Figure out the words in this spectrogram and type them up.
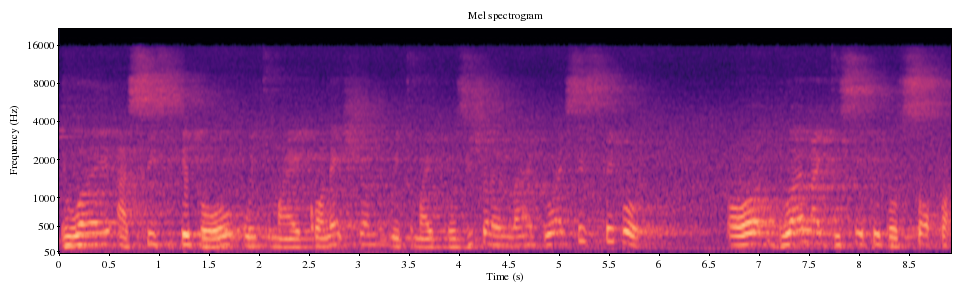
Do I assist people with my connection, with my position in life? Do I assist people? Or do I like to see people suffer?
